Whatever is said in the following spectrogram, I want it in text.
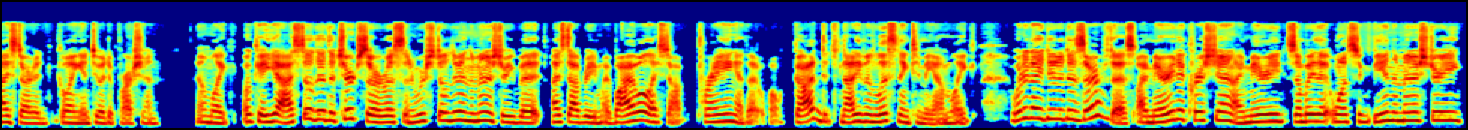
I started going into a depression. And I'm like, okay, yeah, I still did the church service and we're still doing the ministry, but I stopped reading my Bible. I stopped praying. I thought, well, God's not even listening to me. I'm like, what did I do to deserve this? I married a Christian. I married somebody that wants to be in the ministry.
